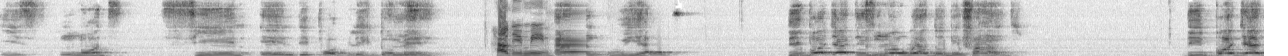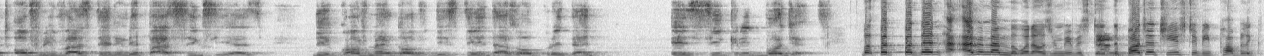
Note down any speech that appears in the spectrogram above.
is not seen in the public domain. How do you mean? And we have the budget is nowhere to be found. The budget of Rivers State in the past six years, the government of the state has operated a secret budget. But but but then I remember when I was in River State, the budget used to be public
